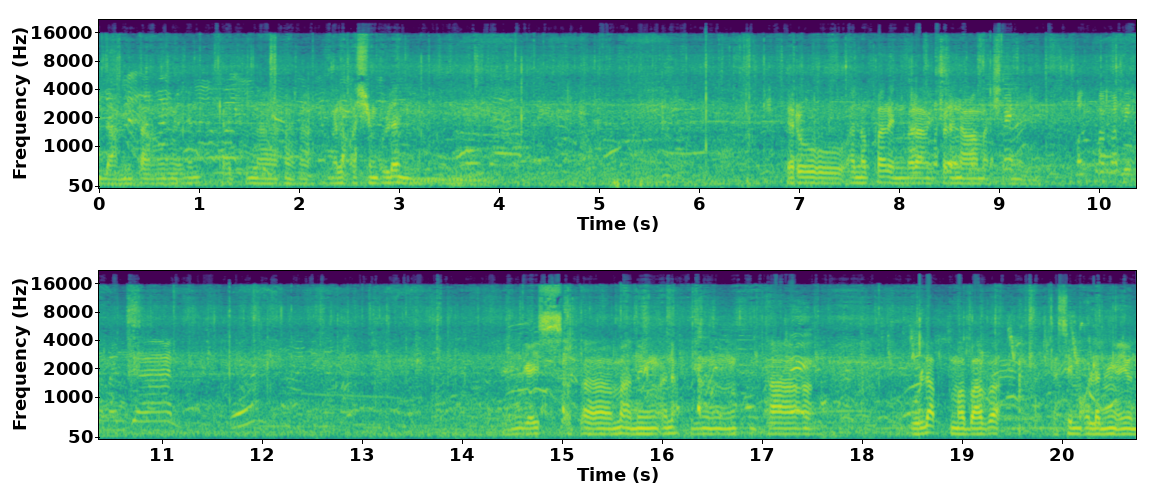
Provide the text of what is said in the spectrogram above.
Ang daming tao ngayon kahit na malakas yung ulan. Pero ano pa rin, marami pa rin nakamatch ngayon. Magpakapi naman dyan. Yun guys, at uh, ano yung ano, yung ah, ulap mababa kasi maulan ngayon.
